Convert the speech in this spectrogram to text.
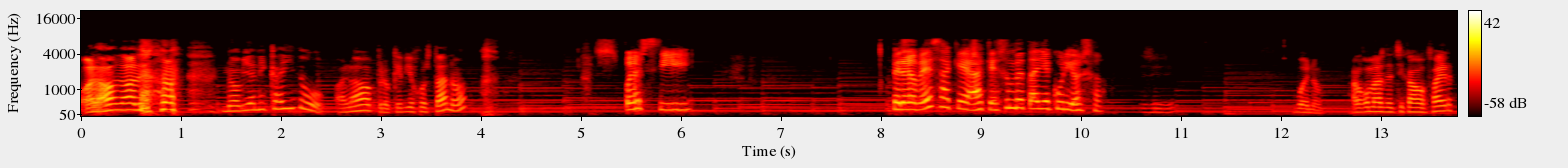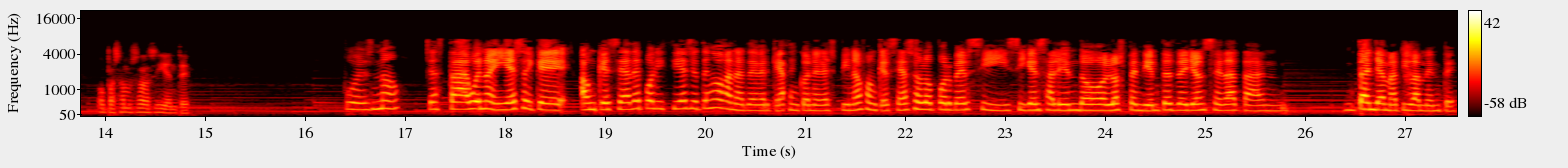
¡Hala, hala, hala! No había ni caído. ¡Hala! Pero qué viejo está, ¿no? Pues sí. Pero ves a que, a que es un detalle curioso. Sí, sí, sí. Bueno, ¿algo más de Chicago Fire o pasamos a la siguiente? Pues no, ya está. Bueno, y eso, y que aunque sea de policías, yo tengo ganas de ver qué hacen con el spin-off, aunque sea solo por ver si siguen saliendo los pendientes de John Seda tan, tan llamativamente.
